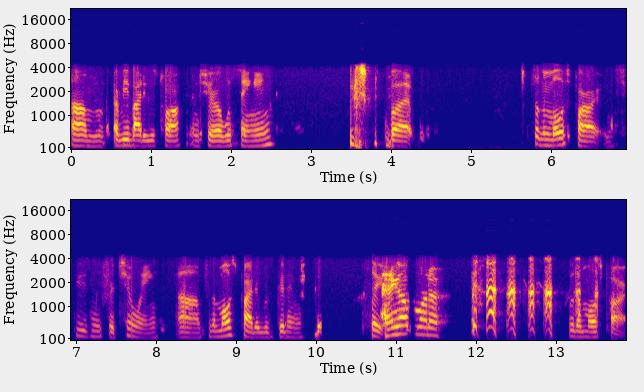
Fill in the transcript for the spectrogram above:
um everybody was talking and Cheryl was singing. but for the most part, excuse me for chewing. Um, for the most part, it was good and clear. Hang up on her. For the most part.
